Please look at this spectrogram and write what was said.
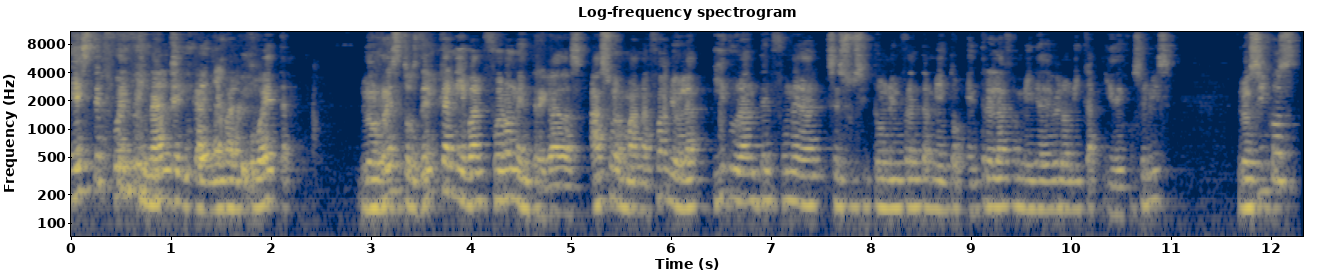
Este fue el final del caníbal poeta. Los restos del caníbal fueron entregadas a su hermana Fabiola y durante el funeral se suscitó un enfrentamiento entre la familia de Verónica y de José Luis. Los hijos,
